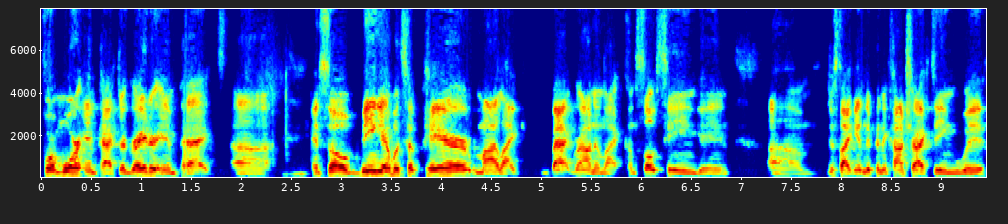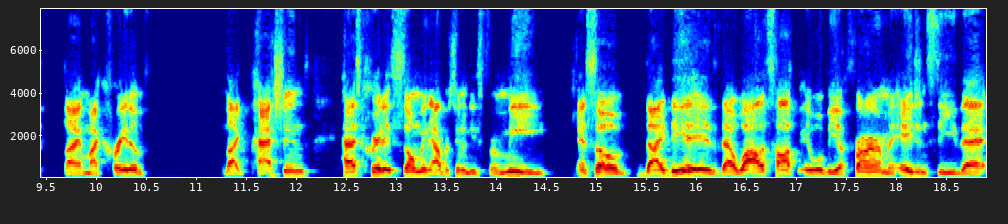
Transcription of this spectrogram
for more impact or greater impact uh, and so being able to pair my like background in like consulting and um, just like independent contracting with like my creative like passions has created so many opportunities for me and so the idea is that Wild Talk, it will be a firm, an agency that,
